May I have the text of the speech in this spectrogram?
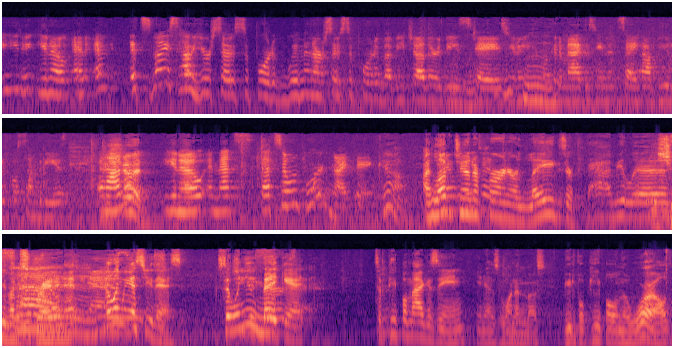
you you know, and, and it's nice how you're so supportive. Women are so supportive of each other these mm-hmm. days. You know, you can look at a magazine and say how beautiful somebody is. And You I don't, should. you know, and that's that's so important, I think. yeah, I You love know, Jennifer just- and her legs are fabulous. She looks great in it. Now let me ask you this. So when She you make it it. to People magazine, you know, as one of the most beautiful people in the world,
